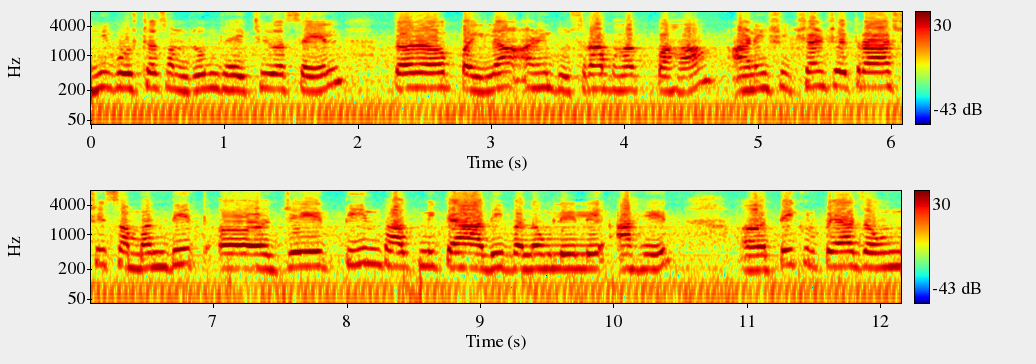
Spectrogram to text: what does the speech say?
ही गोष्ट समजून घ्यायची असेल तर पहिला आणि दुसरा भाग पहा. आणि शिक्षण क्षेत्राशी संबंधित जे तीन भाग मी त्याआधी बनवलेले आहेत ते कृपया जाऊन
